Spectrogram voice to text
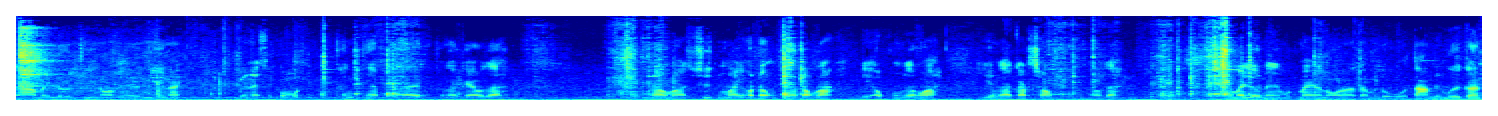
Da máy lớn thì nó sẽ như này. Bên này sẽ có một thanh thép đấy chúng ta kéo ra. Lúc nào mà máy hoạt động thì nó đóng lại để ốc không ra ngoài. Khi chúng ta cắt xong nó ra. Cái nhưng máy lớn này một mẻ nó là tầm độ 8 đến 10 cân.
